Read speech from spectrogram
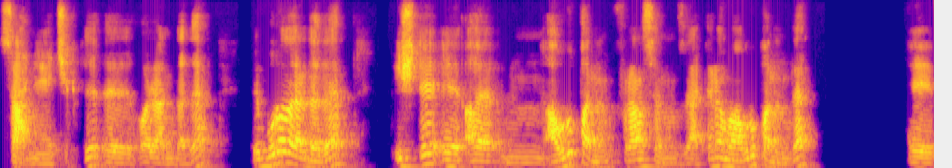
sahneye çıktı e, Hollanda'da. Ve buralarda da işte e, Avrupa'nın, Fransa'nın zaten ama Avrupa'nın da e,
